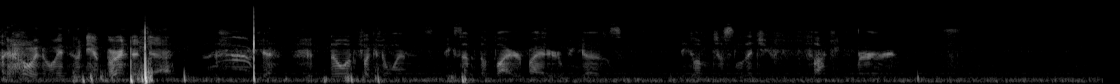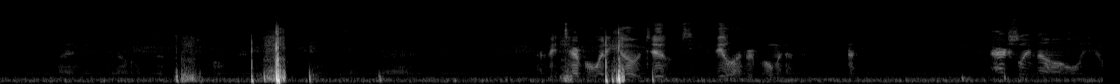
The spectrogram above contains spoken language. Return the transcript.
no one wins when you burn to death. yeah, no one fucking wins except the firefighter because they gonna just let you fucking burn. I didn't even balance that. That'd be a terrible way to go, too. Just feel every moment of it. Actually, no, you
